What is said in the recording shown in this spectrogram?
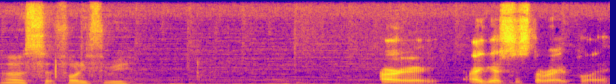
Uh, set 43. All right, I guess it's the right play.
